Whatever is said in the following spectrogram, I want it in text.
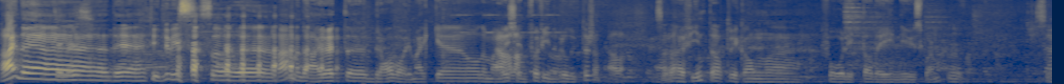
Nei, det, det tydeligvis. Så det- nei, men det er jo et eh, bra varemerke, og de er jo kjent for fine produkter. Så, så det er fint at vi kan eh, få litt av det inn i Husqvarna. Mm. Så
